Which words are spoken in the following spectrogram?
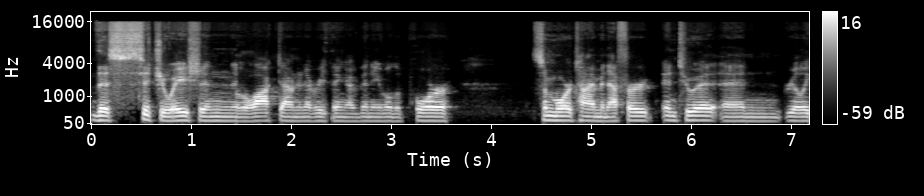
this situation, the lockdown and everything, I've been able to pour some more time and effort into it and really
